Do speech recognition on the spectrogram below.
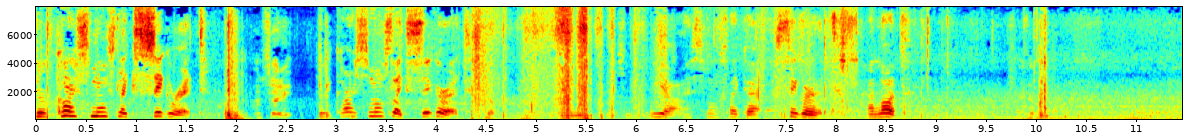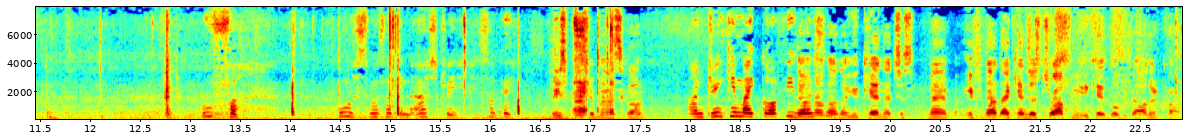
Your car smells like cigarette. I'm sorry? Your car smells like cigarette. No. Yeah, it smells like a cigarette. A lot. Oof. Ooh, it smells like an ashtray. It's okay. Please put your mask on. I'm drinking my coffee. No, no, no, no. You cannot. Just, ma'am. If not, I can just drop you. You can go with the other car.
